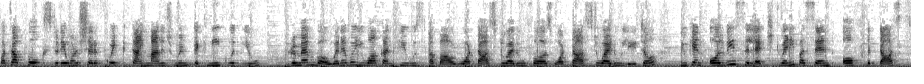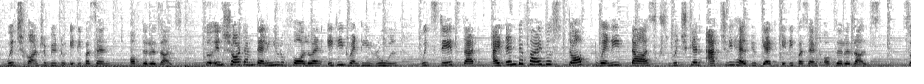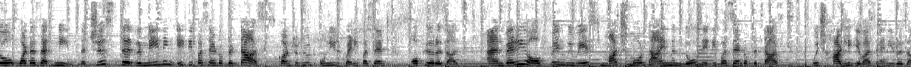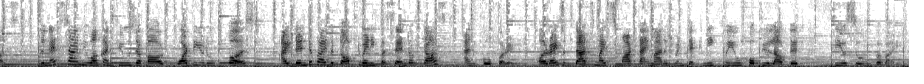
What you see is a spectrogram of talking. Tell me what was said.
What's up, folks? Today I want to share a quick time management technique with you. Remember, whenever you are confused about what task do I do first, what task do I do later, you can always select 20% of the tasks which contribute to 80% of the results. So, in short, I'm telling you to follow an 80 20 rule which states that identify those top 20 tasks which can actually help you get 80% of the results. So, what does that mean? That just the remaining 80% of the tasks contribute only to 20% of your results. And very often we waste much more time in those 80% of the tasks which hardly give us any results. So, next time you are confused about what do you do first, identify the top 20% of tasks and go for it. Alright, so that's my smart time management technique for you. Hope you loved it. See you soon. Bye bye.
